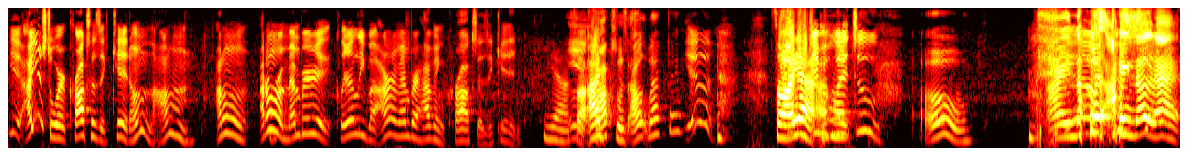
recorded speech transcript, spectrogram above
Yeah, I used to wear Crocs as a kid. I'm, I'm, I don't, I don't remember it clearly, but I remember having Crocs as a kid. yeah. So Yeah. I Crocs was out back then. Yeah, so I yeah. Jimmy I'm with it too. Oh, I Yeah. know. I know that.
